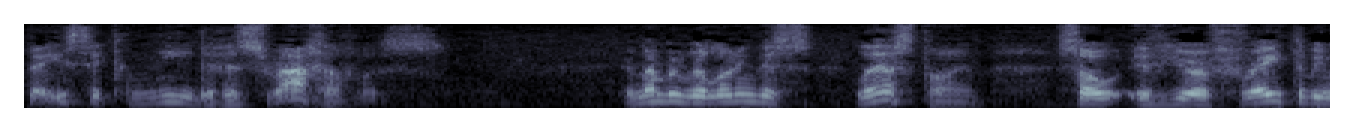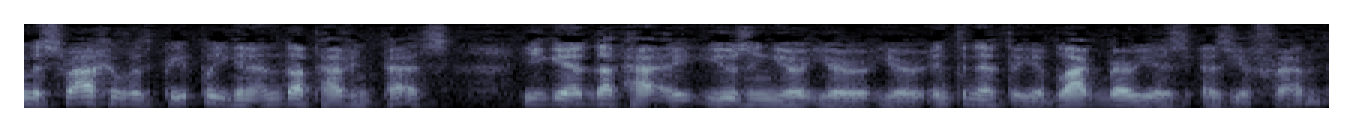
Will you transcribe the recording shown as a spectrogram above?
basic need of his rachavus. Remember, we were learning this last time. So if you're afraid to be misrachiv with people, you're going to end up having pets. You can end up ha- using your, your, your internet or your BlackBerry as, as your friend.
